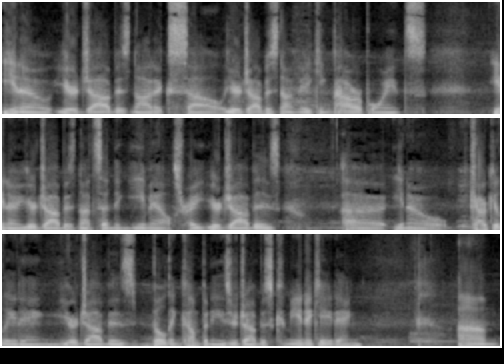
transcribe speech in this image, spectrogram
you know, your job is not Excel. Your job is not making PowerPoints. You know, your job is not sending emails, right? Your job is, uh, you know, calculating. Your job is building companies. Your job is communicating. Um,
